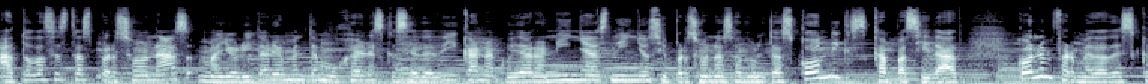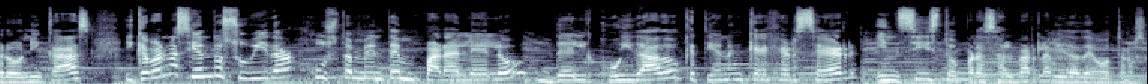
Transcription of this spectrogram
a todas estas personas, mayoritariamente mujeres que se dedican a cuidar a niñas, niños y personas adultas con discapacidad, con enfermedades crónicas y que van haciendo su vida justamente en paralelo del cuidado que tienen que ejercer, insisto, para salvar la vida de otros.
